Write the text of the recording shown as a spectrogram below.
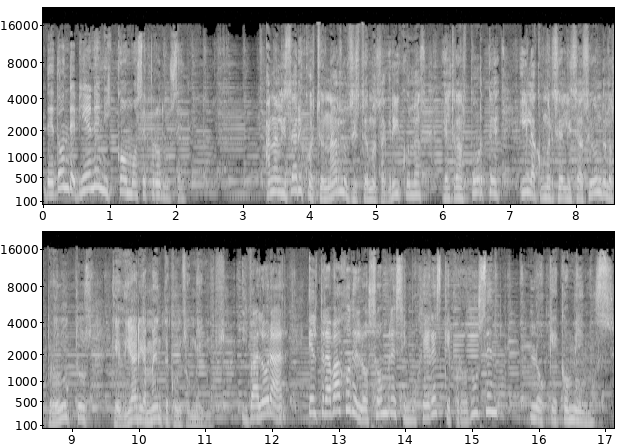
de dónde vienen y cómo se producen. Analizar y cuestionar los sistemas agrícolas, el transporte y la comercialización de los productos que diariamente consumimos. Y valorar el trabajo de los hombres y mujeres que producen lo que comemos.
